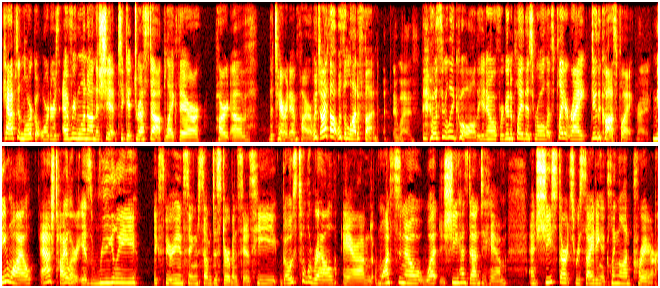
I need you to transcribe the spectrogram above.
Captain Lorca orders everyone on the ship to get dressed up like they're part of the Terran Empire, which I thought was a lot of fun. It was. It was really cool. You know, if we're going to play this role, let's play it right. Do the cosplay. Right. Meanwhile, Ash Tyler is really experiencing some disturbances. He goes to L'Rell and wants to know what she has done to him. And she starts reciting a Klingon prayer.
